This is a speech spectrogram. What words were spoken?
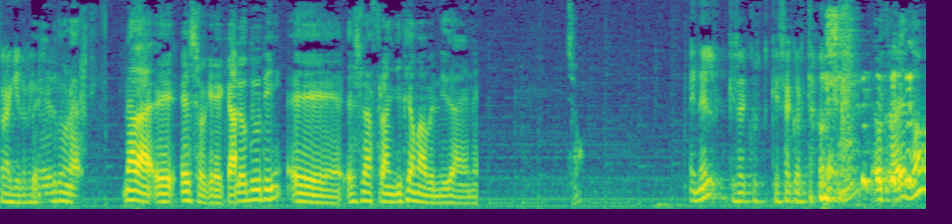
Tranquilo, tranquilo. Perdonar. Nada, eh, eso, que Call of Duty eh, es la franquicia más vendida en el... ¿En él? ¿Que se ha, que se ha cortado? Otra vez, ¿no?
